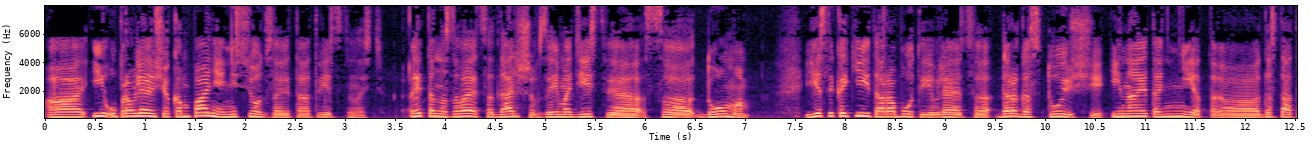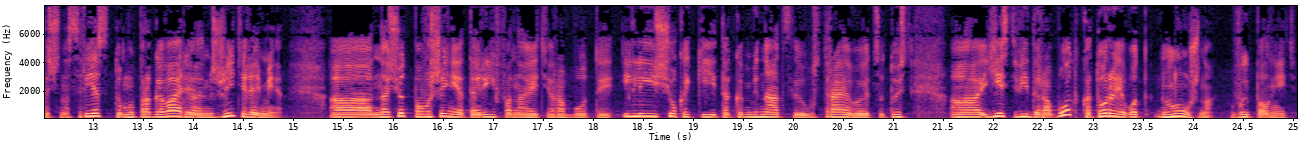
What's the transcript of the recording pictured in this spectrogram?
А, и управляющая компания несет за это ответственность. Это называется дальше взаимодействие с домом, если какие-то работы являются дорогостоящие и на это нет э, достаточно средств, то мы проговариваем с жителями э, насчет повышения тарифа на эти работы или еще какие-то комбинации устраиваются. То есть э, есть виды работ, которые вот нужно выполнить.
